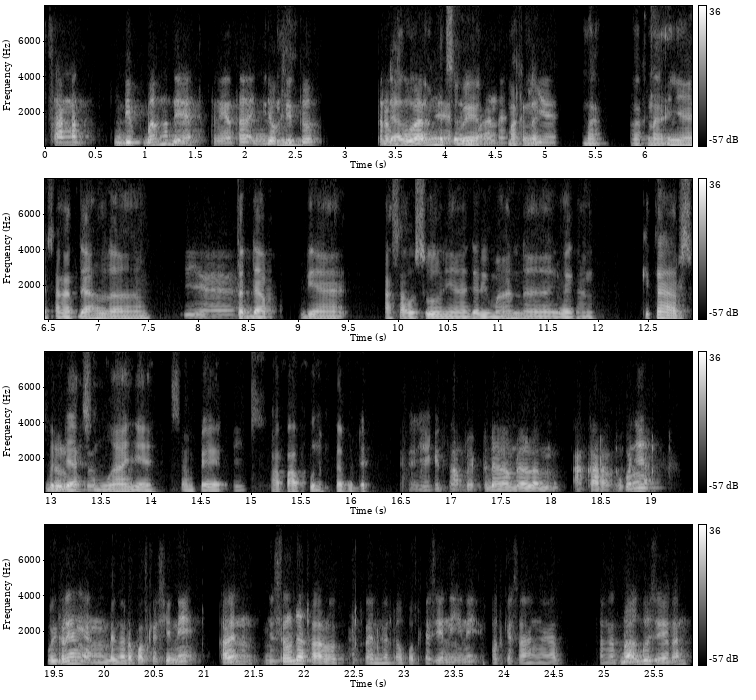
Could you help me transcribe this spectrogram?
sangat deep banget ya ternyata jokes Iya. itu terbuatnya banget dari sebenarnya mana makna iya maknanya sangat dalam. Iya Terdap dia asal usulnya dari mana ya kan. Kita harus Betul, bedah betul. semuanya sampai Iya. apa pun kita bedah. ya kita sampai ke dalam-dalam akar pokoknya buat kalian yang dengar podcast ini kalian nyesel dah kalau kalian nggak tahu podcast ini ini podcast sangat sangat bagus ya kan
